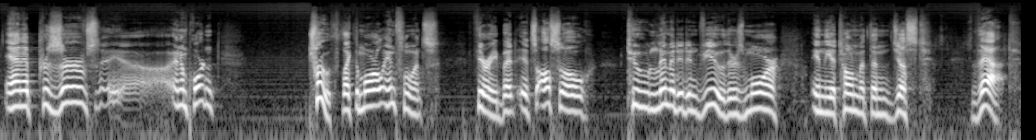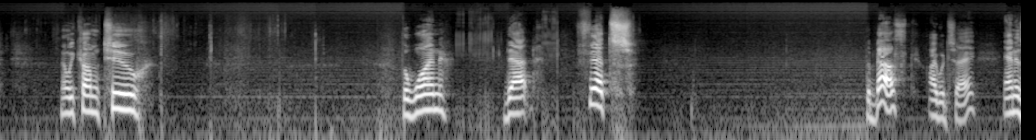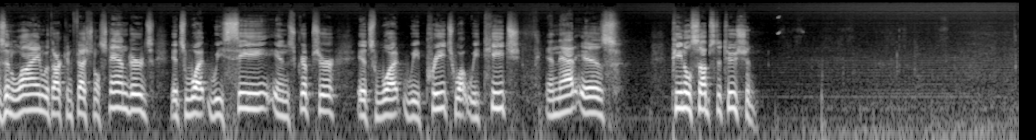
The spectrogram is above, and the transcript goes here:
And it preserves uh, an important truth, like the moral influence theory, but it's also too limited in view. There's more in the atonement than just that. And we come to the one that fits the best, I would say, and is in line with our confessional standards. It's what we see in Scripture, it's what we preach, what we teach, and that is penal substitution.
